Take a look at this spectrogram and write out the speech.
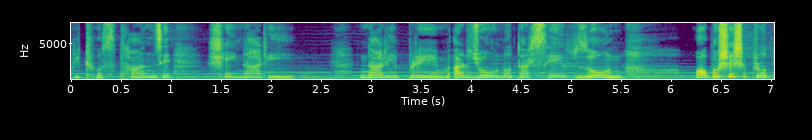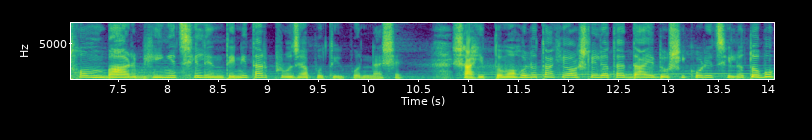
পীঠস্থান যে সেই নারী। নারী প্রেম আর যৌনতার সেফ জোন অবশেষে প্রথমবার ভেঙেছিলেন তিনি তার প্রজাপতি উপন্যাসে। সাহিত্যমহলও তাকে অশ্লীলতার দায়ে দোষী করেছিল। তবু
